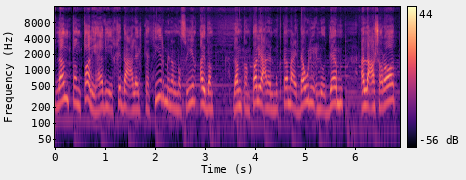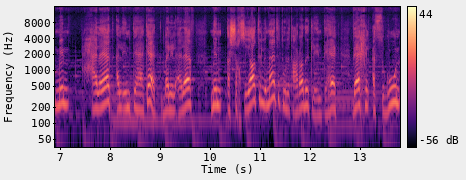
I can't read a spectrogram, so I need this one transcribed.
لن تنطلي هذه الخدع على الكثير من المصريين. أيضا لن تنطلي على المجتمع الدولي اللي قدامه العشرات من حالات الانتهاكات بل الآلاف من الشخصيات اللي ماتت واللي تعرضت لانتهاك داخل السجون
